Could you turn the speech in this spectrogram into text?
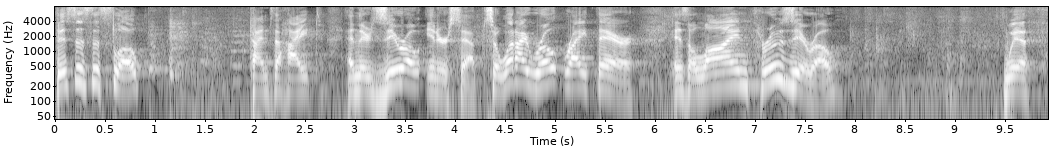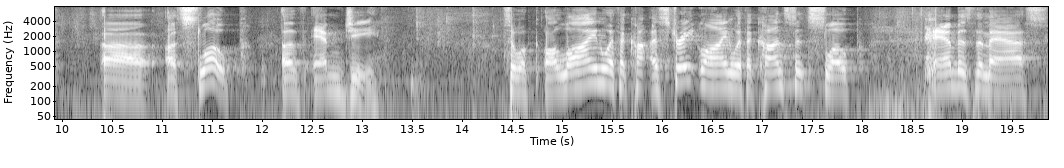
this is the slope times the height, and there's zero intercept. So what I wrote right there is a line through zero with uh, a slope of mg. So a, a line with a, a straight line with a constant slope, m is the mass,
